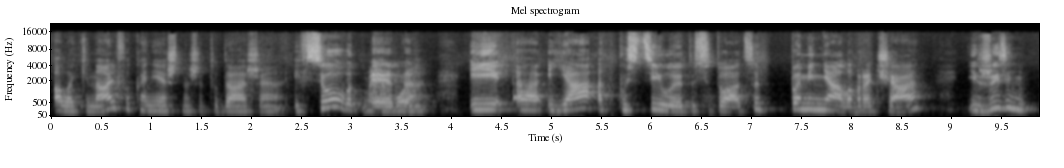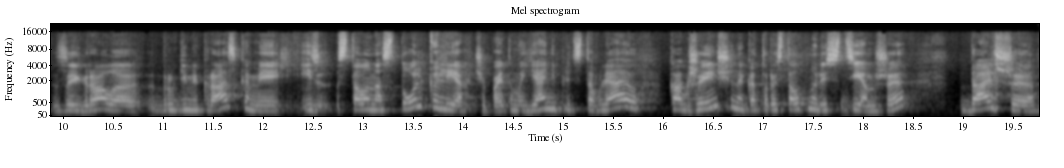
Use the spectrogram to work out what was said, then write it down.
Алакин Альфа, конечно же, туда же. И все вот Моя это. Боль. И э, я отпустила эту ситуацию, поменяла врача, и жизнь заиграла другими красками и стало настолько легче. Поэтому я не представляю, как женщины, которые столкнулись с тем же, дальше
